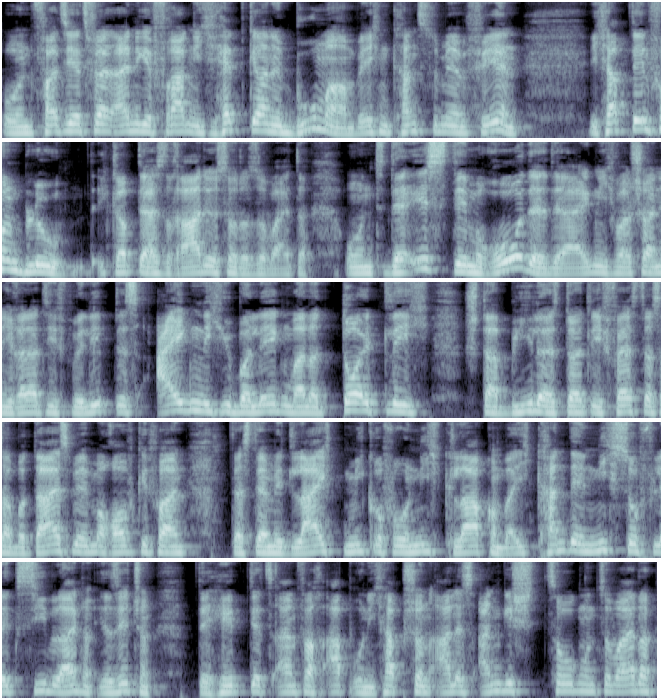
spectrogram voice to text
Und falls ihr jetzt vielleicht einige fragen, ich hätte gerne einen Boomer, welchen kannst du mir empfehlen? Ich habe den von Blue. Ich glaube, der heißt Radius oder so weiter. Und der ist dem Rode, der eigentlich wahrscheinlich relativ beliebt ist, eigentlich überlegen, weil er deutlich stabiler ist, deutlich fester ist. Aber da ist mir eben auch aufgefallen, dass der mit leichten Mikrofonen nicht klarkommt, weil ich kann den nicht so flexibel einstellen. Ihr seht schon, der hebt jetzt einfach ab und ich habe schon alles angezogen und so weiter.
